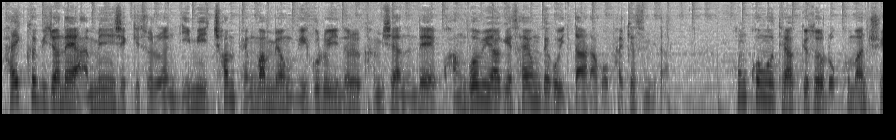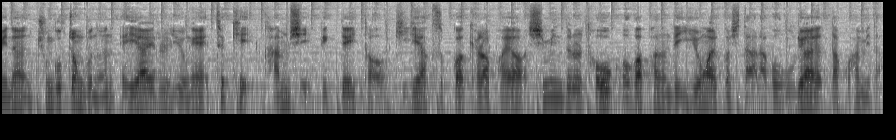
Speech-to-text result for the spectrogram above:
하이크 비전의 안면인식 기술은 이미 1100만 명 위구르인을 감시하는데 광범위하게 사용되고 있다라고 밝혔습니다. 홍콩의 대학 교수 로크만 주인은 중국 정부는 AI를 이용해 특히 감시, 빅데이터, 기계학습과 결합하여 시민들을 더욱 억압하는 데 이용할 것이다 라고 우려하였다고 합니다.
